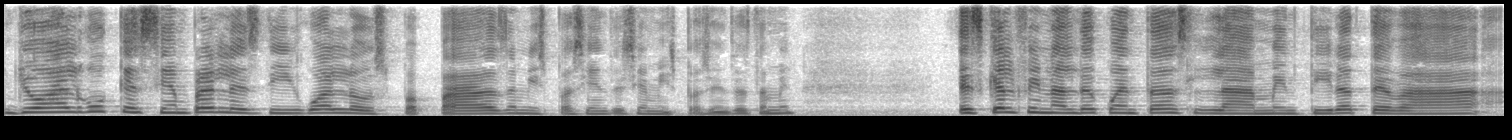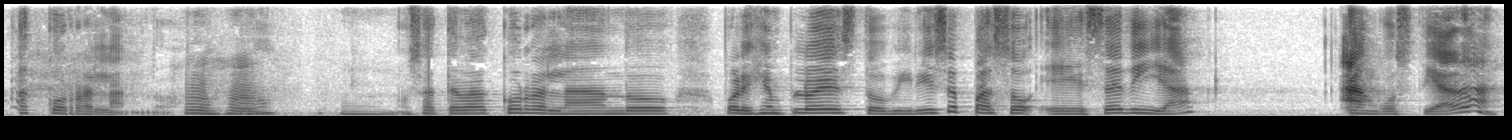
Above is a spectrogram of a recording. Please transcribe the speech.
yo algo que siempre les digo a los papás de mis pacientes y a mis pacientes también, es que al final de cuentas la mentira te va acorralando. ¿no? O sea, te va acorralando. Por ejemplo, esto, Viri se pasó ese día angustiada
